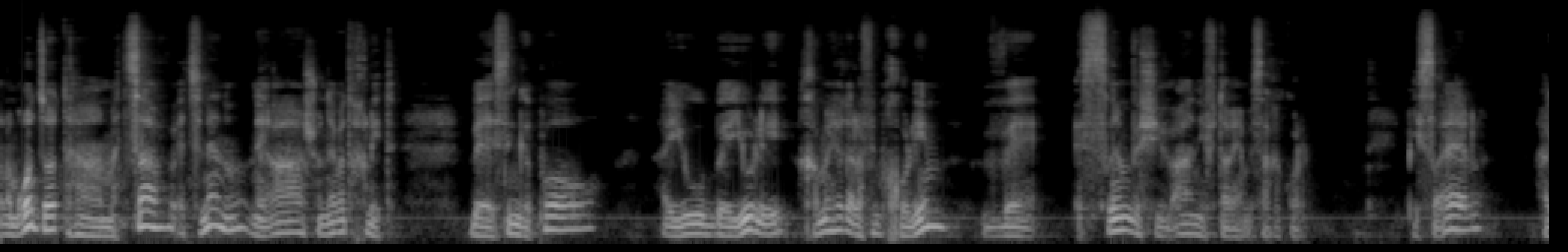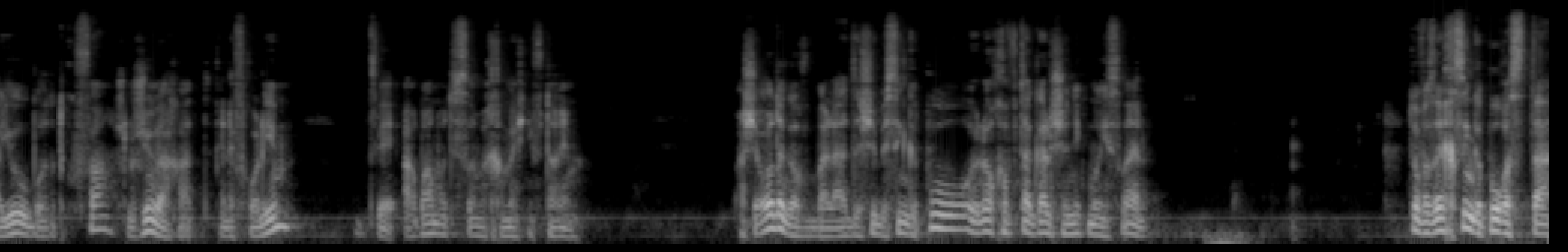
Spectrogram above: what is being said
למרות זאת, המצב אצלנו נראה שונה בתכלית. בסינגפור היו ביולי 5,000 חולים ו-27 נפטרים בסך הכל. בישראל היו באותה תקופה 31,000 חולים ו-425 נפטרים. מה שעוד אגב בלט זה שבסינגפור היא לא חוותה גל שני כמו ישראל. טוב, אז איך סינגפור עשתה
